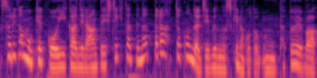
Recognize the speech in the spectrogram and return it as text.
それがもう結構いい感じで安定してきたってなったら、じゃあ今度は自分の好きなこと。うん、例えば、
